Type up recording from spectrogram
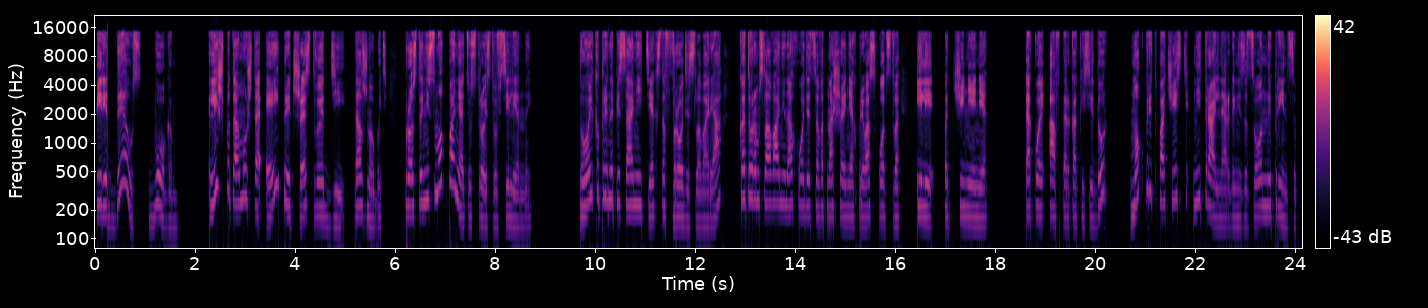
перед «деус» — Богом. Лишь потому, что «эй» предшествует «ди», должно быть, просто не смог понять устройство Вселенной. Только при написании текстов вроде словаря, в котором слова не находятся в отношениях превосходства или подчинение. Такой автор, как Исидор, мог предпочесть нейтральный организационный принцип.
